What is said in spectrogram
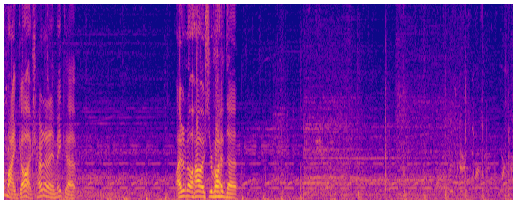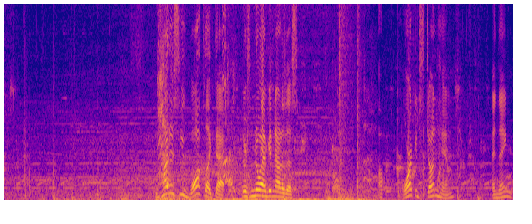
my gosh, how did I make that? I don't know how I survived that. How does he walk like that? There's no way I'm getting out of this. Uh, or I can stun him, and then...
